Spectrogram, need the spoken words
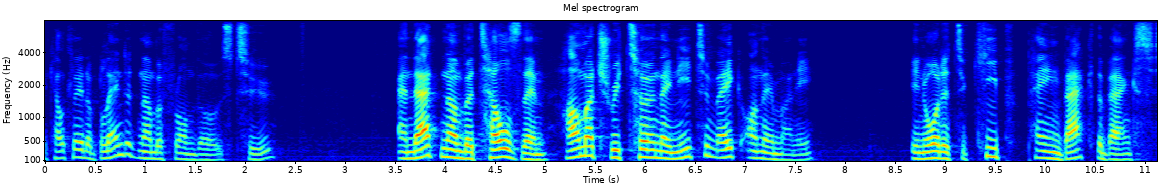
They calculate a blended number from those two, and that number tells them how much return they need to make on their money in order to keep paying back the banks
